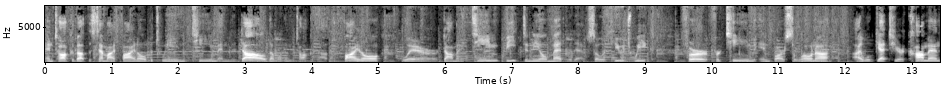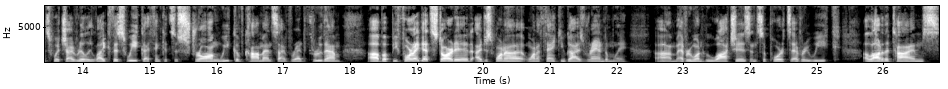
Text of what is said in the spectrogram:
and talk about the semifinal between Thiem and Nadal. Then we're going to talk about the final where Dominic Thiem beat Daniil Medvedev. So a huge week for for Thiem in Barcelona. I will get to your comments, which I really like this week. I think it's a strong week of comments. I've read through them. Uh, but before I get started, I just want to want to thank you guys randomly. Um, everyone who watches and supports every week. A lot of the times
